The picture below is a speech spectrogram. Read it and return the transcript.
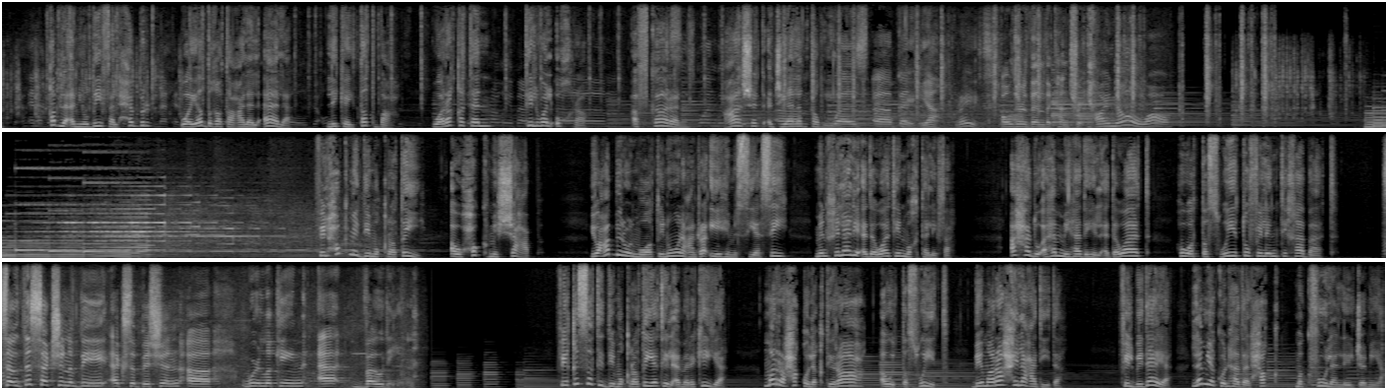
قبل أن يضيف الحبر ويضغط على الآلة لكي تطبع ورقة تلو الأخرى أفكارا عاشت أجيالا طويلة was big. Yeah, Great. older than the country. I know, wow. في الحكم الديمقراطي أو حكم الشعب. يعبر المواطنون عن رأيهم السياسي من خلال أدوات مختلفة. أحد أهم هذه الأدوات هو التصويت في الانتخابات. So this section of the exhibition, uh, we're looking at voting. في قصة الديمقراطية الأمريكية مر حق الاقتراع أو التصويت بمراحل عديدة. في البداية لم يكن هذا الحق مكفولا للجميع.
